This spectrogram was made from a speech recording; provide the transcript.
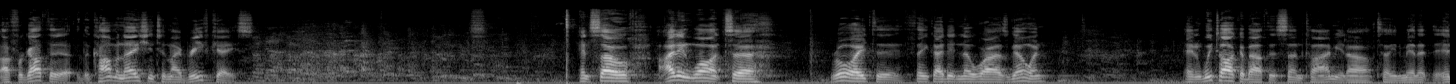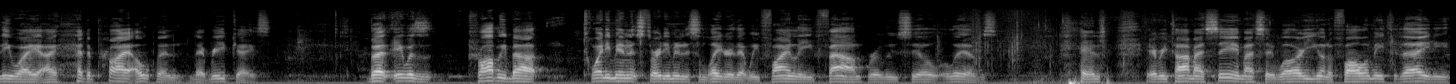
I forgot the the combination to my briefcase. and so I didn't want. Uh, Roy to think I didn't know where I was going. And we talk about this sometime, you know, I'll tell you in a minute. Anyway, I had to pry open that briefcase. But it was probably about 20 minutes, 30 minutes later that we finally found where Lucille lives. And every time I see him, I said, Well, are you going to follow me today? He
